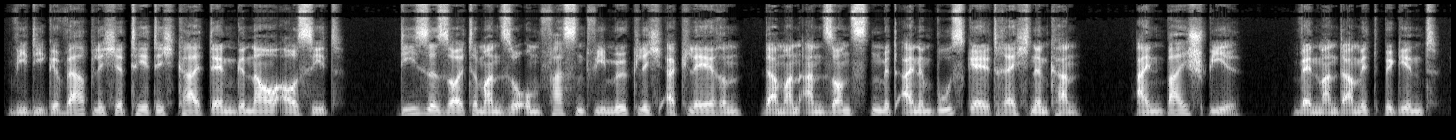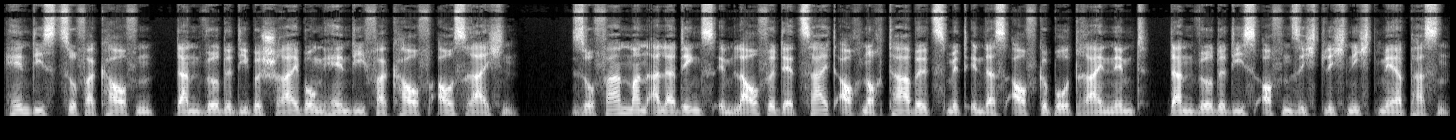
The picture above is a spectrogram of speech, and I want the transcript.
wie die gewerbliche Tätigkeit denn genau aussieht. Diese sollte man so umfassend wie möglich erklären, da man ansonsten mit einem Bußgeld rechnen kann. Ein Beispiel. Wenn man damit beginnt, Handys zu verkaufen, dann würde die Beschreibung Handyverkauf ausreichen. Sofern man allerdings im Laufe der Zeit auch noch Tables mit in das Aufgebot reinnimmt, dann würde dies offensichtlich nicht mehr passen.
